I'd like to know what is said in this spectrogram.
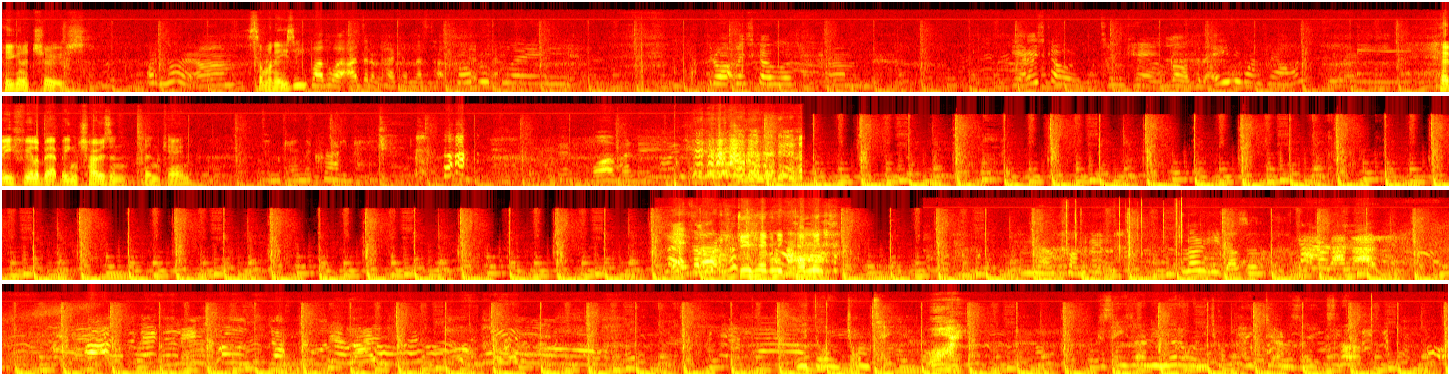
Who are you going to choose? I don't know. Um, Someone easy? by the way, I didn't pick him this time. Probably. You know what? Let's go with. Um, yeah, let's go with Tin Can. Going for the easy ones now. How do you feel about being chosen, Tin Can? Tin Can the Karate Man. Wobbly. Do you have any comment? No comment. No, he doesn't. We're doing Jonty. Why? Because he's only little and he's got paint down his legs. Look.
